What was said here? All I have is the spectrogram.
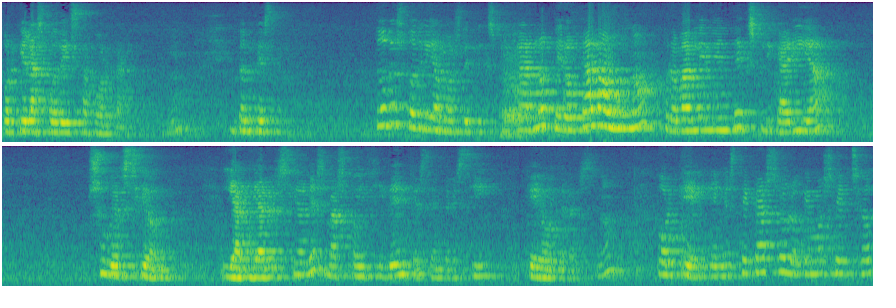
porque las podéis aportar. Entonces, todos podríamos explicarlo, pero cada uno probablemente explicaría su versión. Y habría versiones más coincidentes entre sí que otras. ¿no? Porque en este caso lo que hemos hecho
